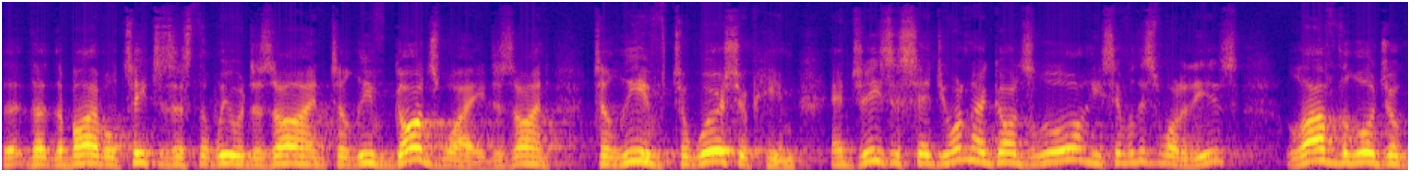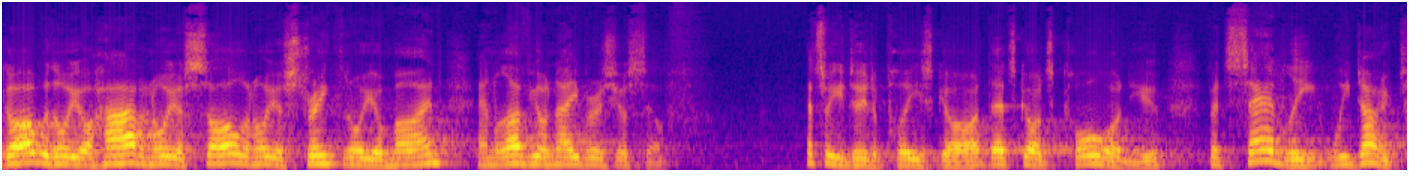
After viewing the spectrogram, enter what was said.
The, the, the, Bible teaches us that we were designed to live God's way, designed to live to worship Him. And Jesus said, Do you want to know God's law? He said, Well, this is what it is love the Lord your God with all your heart and all your soul and all your strength and all your mind, and love your neighbour as yourself. That's what you do to please God. That's God's call on you. But sadly, we don't.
